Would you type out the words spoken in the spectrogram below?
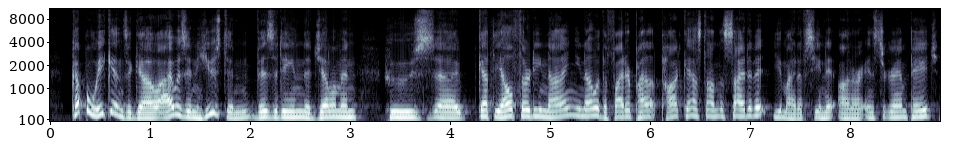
A couple weekends ago, I was in Houston visiting the gentleman who's uh, got the L 39, you know, with the Fighter Pilot podcast on the side of it. You might have seen it on our Instagram page.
